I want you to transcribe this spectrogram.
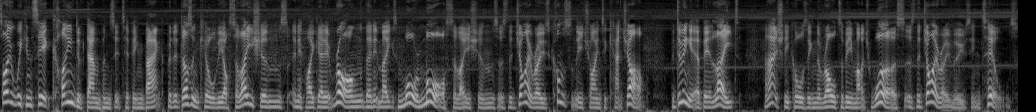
So we can see it kind of dampens it tipping back, but it doesn't kill the oscillations, and if I get it wrong, then it makes more and more oscillations as the gyro's constantly trying to catch up, but doing it a bit late, and actually causing the roll to be much worse as the gyro moves in tilt.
